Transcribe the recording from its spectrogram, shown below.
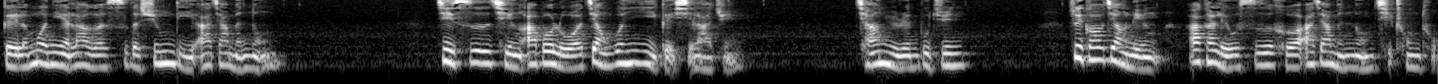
给了莫涅拉俄斯的兄弟阿伽门农。祭司请阿波罗降瘟疫给希腊军。抢女人不均，最高将领阿喀琉斯和阿伽门农起冲突。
